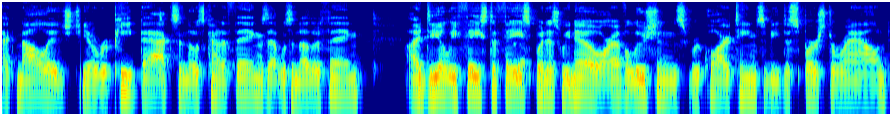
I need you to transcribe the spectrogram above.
acknowledged, you know, repeat backs and those kind of things. That was another thing. Ideally face to face, but as we know, our evolutions require teams to be dispersed around.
